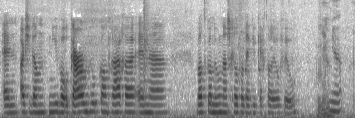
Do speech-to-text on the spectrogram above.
En als je dan in ieder geval elkaar om hulp kan vragen en eh, wat kan doen, dan scheelt dat denk ik echt al heel veel. Ja. Ja. Ja,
